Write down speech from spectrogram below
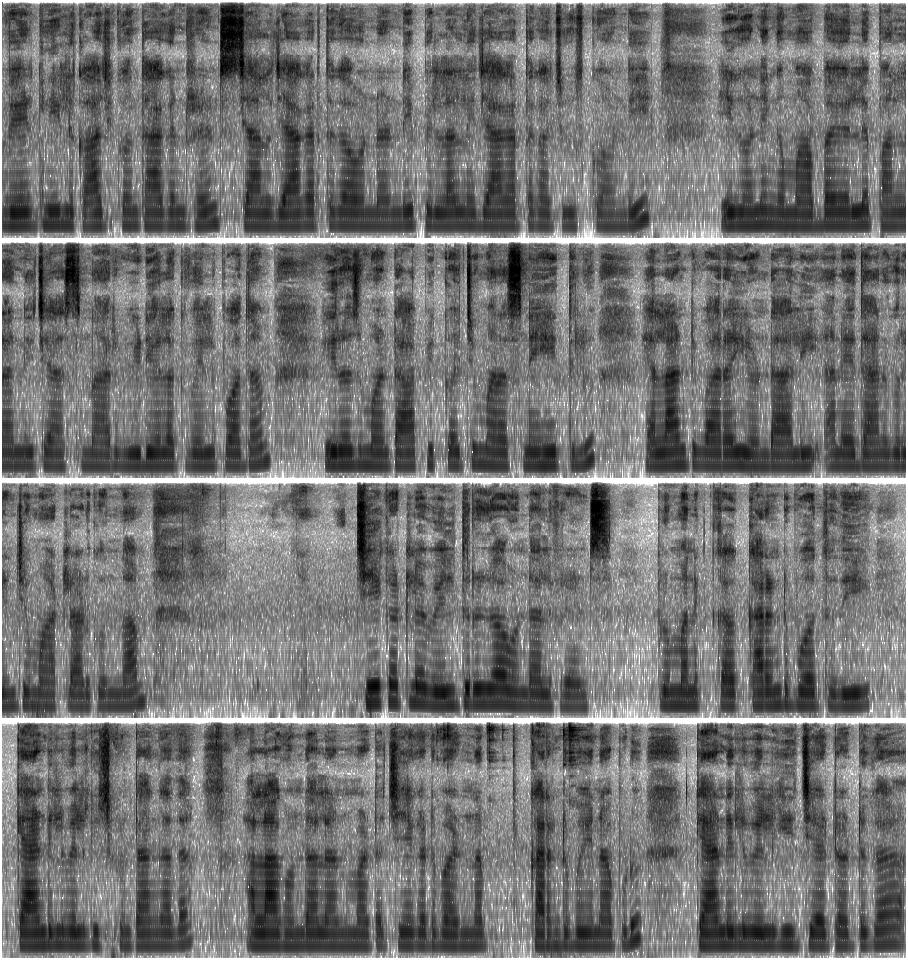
వేడి నీళ్ళు కాచుకొని తాగండి ఫ్రెండ్స్. చాలా జాగ్రత్తగా ఉండండి. పిల్లల్ని జాగ్రత్తగా చూసుకోండి. ఇగోండి ఇంకా మా అబ్బాయి వాళ్ళే పనులన్నీ చేస్తున్నారు. వీడియోలోకి వెళ్ళిపోదాం. ఈరోజు మన టాపిక్ వచ్చి మన స్నేహితులు ఎలాంటి వారై ఉండాలి అనే దాని గురించి మాట్లాడుకుందాం. చీకట్లో వెలుతురుగా ఉండాలి ఫ్రెండ్స్. ఇప్పుడు మనకి కరెంటు పోతుంది. క్యాండిల్ వెలిగించుకుంటాం కదా. అలాగ ఉండాలన్నమాట చీకటి పడిన కరెంటు పోయినప్పుడు క్యాండిల్ వెలిగించేటట్టుగా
